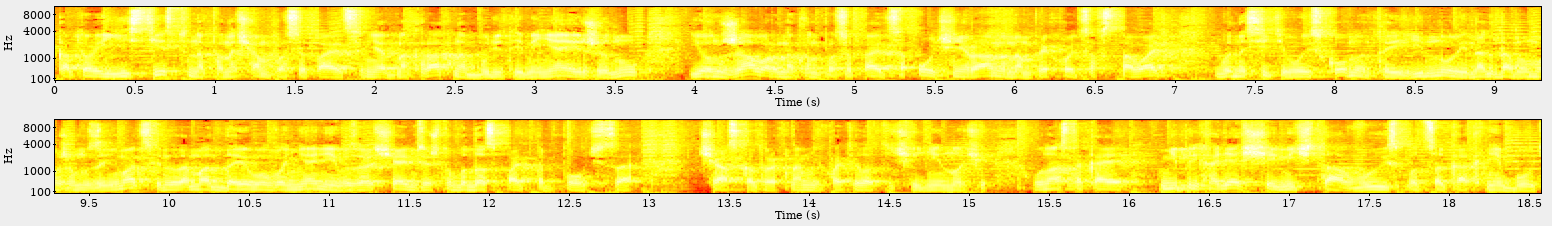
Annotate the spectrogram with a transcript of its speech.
который, естественно, по ночам просыпается неоднократно, будет и меня, и жену, и он жаворонок, он просыпается очень рано, нам приходится вставать, выносить его из комнаты, и, ну, иногда мы можем заниматься, иногда мы отдаем его няне и возвращаемся, чтобы доспать там полчаса, час, которых нам не хватило в течение ночи. У нас такая неприходящая мечта выспаться как-нибудь.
